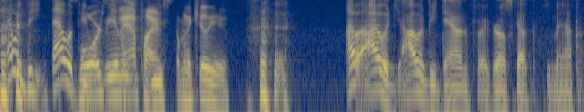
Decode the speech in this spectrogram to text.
That would be that would be hordes really. vampires useful. coming to kill you. I, I would I would be down for a Girl Scout cookie map.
